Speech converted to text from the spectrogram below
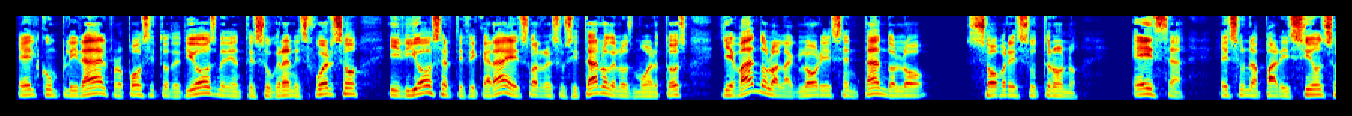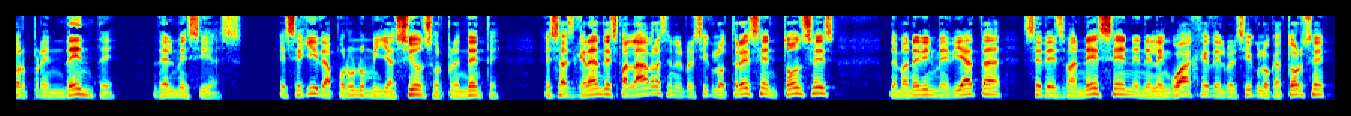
él cumplirá el propósito de Dios mediante su gran esfuerzo y Dios certificará eso al resucitarlo de los muertos, llevándolo a la gloria y sentándolo sobre su trono. Esa es una aparición sorprendente del Mesías es seguida por una humillación sorprendente. Esas grandes palabras en el versículo 13, entonces, de manera inmediata, se desvanecen en el lenguaje del versículo 14.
